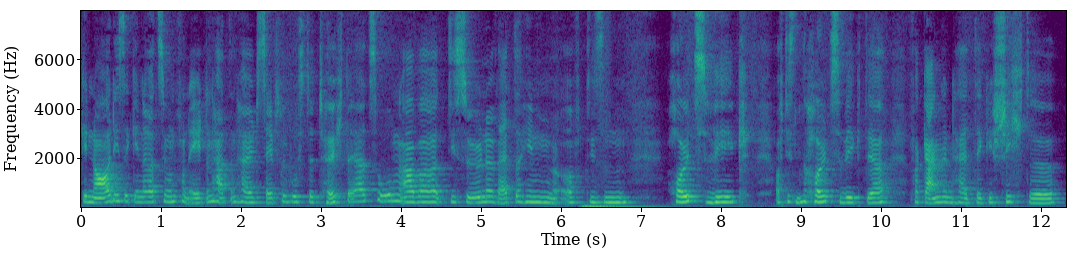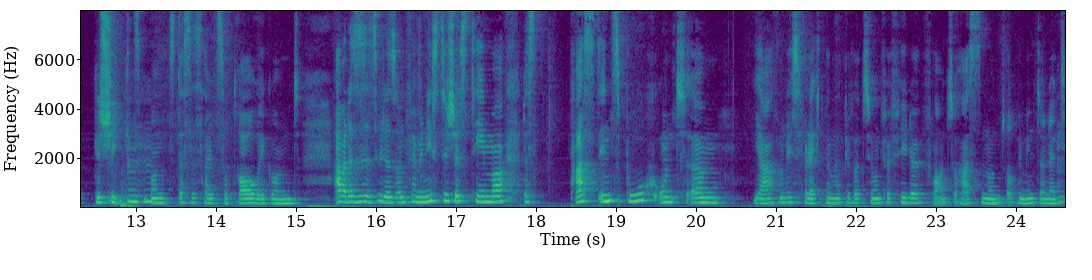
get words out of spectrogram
genau diese Generation von Eltern hat dann halt selbstbewusste Töchter erzogen, aber die Söhne weiterhin auf diesen Holzweg, auf diesen Holzweg der Vergangenheit, der Geschichte geschickt. Und das ist halt so traurig. Und aber das ist jetzt wieder so ein feministisches Thema. Das passt ins Buch und ähm, ja, und ist vielleicht eine Motivation für viele Frauen zu hassen und auch im Internet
